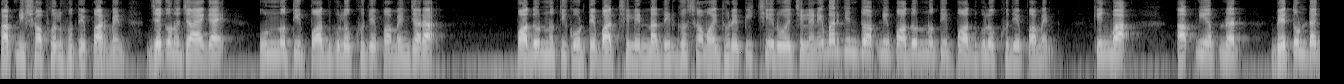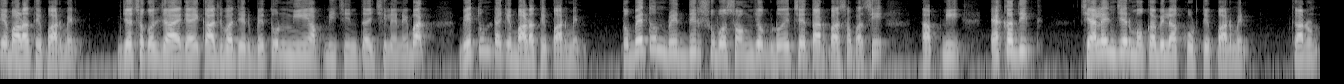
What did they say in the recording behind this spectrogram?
আপনি সফল হতে পারবেন, যে কোনো জায়গায় উন্নতির পথগুলো খুঁজে পাবেন যারা পদোন্নতি করতে পারছিলেন না। দীর্ঘ সময় ধরে পিছিয়ে রয়েছিলেন। এবার কিন্তু আপনি পদোন্নতির পথগুলো খুঁজে পাবেন কিংবা আপনি আপনার বেতনটাকে বাড়াতে পারবেন। যে সকল জায়গায় কাজবাজের বেতন নিয়ে আপনি চিন্তায় ছিলেন, এবার বেতনটাকে বাড়াতে পারবেন। তো বেতন বৃদ্ধির শুভ সংযোগ রয়েছে। তার পাশাপাশি আপনি একাধিক চ্যালেঞ্জের মোকাবিলা করতে পারবেন। কারণ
